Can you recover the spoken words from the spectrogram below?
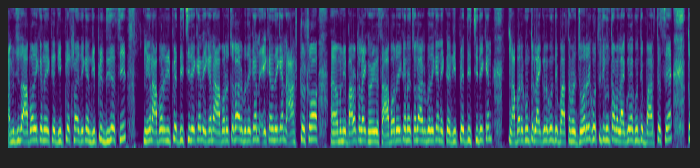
আমি যদি আবার এখানে একটা রিপ্লেস মারি দেখেন রিপ্লেস দিয়েছি এখানে আবারও রিপ্লেস দিচ্ছি, দেখেন, এখানে আবারও চলে আসবে, দেখেন, এখানে দেখেন আটশোশো মানে বারোটা লাইক হয়ে গেছে, আবারও এখানে চলে আসবে, দেখেন, একটা রিপ্লেস দিচ্ছি, দেখেন, আবার কিন্তু লাইকগুলো কিন্তু বাড়তে জোরের গতিতে কিন্তু আমার লাইকগুলো কিন্তু বাড়তেছে। তো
